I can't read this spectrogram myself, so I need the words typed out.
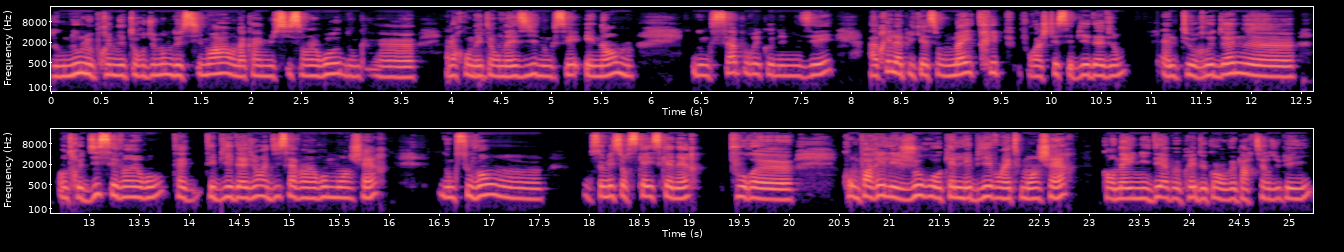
nous, le premier tour du monde de six mois, on a quand même eu 600 euros, donc euh, alors qu'on était en Asie, donc c'est énorme. Donc ça pour économiser. Après, l'application MyTrip pour acheter ses billets d'avion, elle te redonne euh, entre 10 et 20 euros. Tu as tes billets d'avion à 10 à 20 euros moins cher. Donc souvent, on, on se met sur Skyscanner pour euh, comparer les jours auxquels les billets vont être moins chers quand on a une idée à peu près de quand on veut partir du pays.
